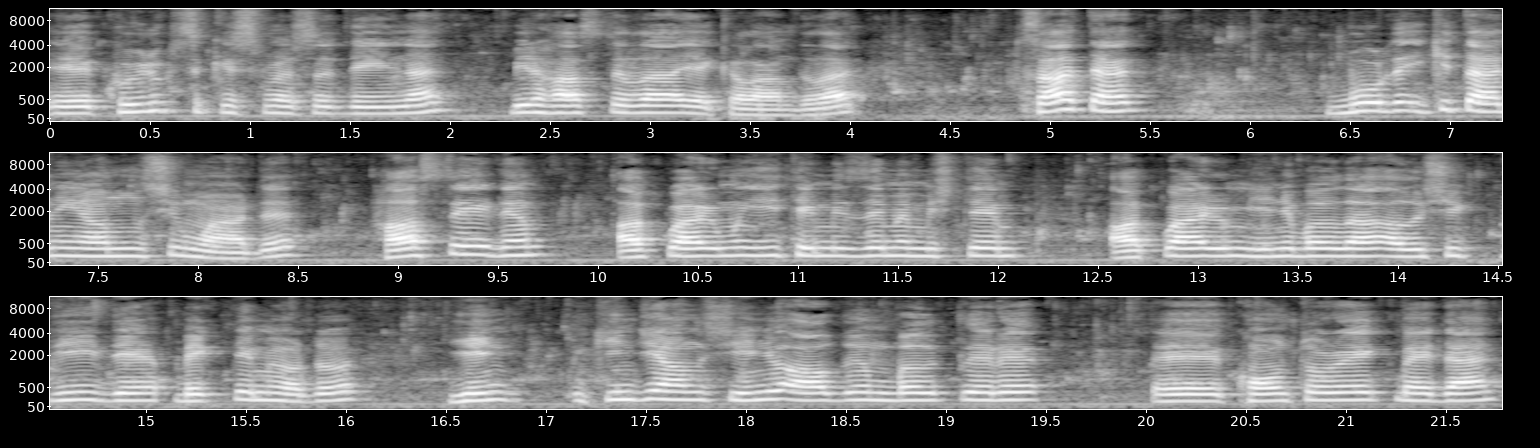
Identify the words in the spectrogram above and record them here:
e, kuyruk sıkışması denilen bir hastalığa yakalandılar. Zaten burada iki tane yanlışım vardı. Hastaydım. Akvaryumu iyi temizlememiştim. Akvaryum yeni balığa alışık değildi. Beklemiyordu. Yeni, ikinci yanlış yeni aldığım balıkları e, kontrol etmeden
